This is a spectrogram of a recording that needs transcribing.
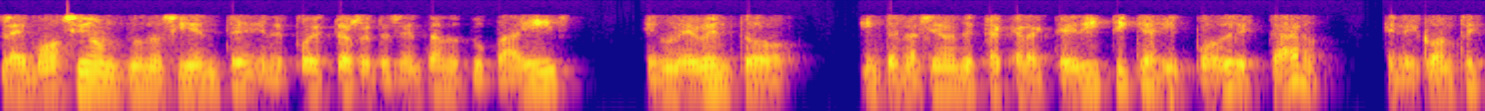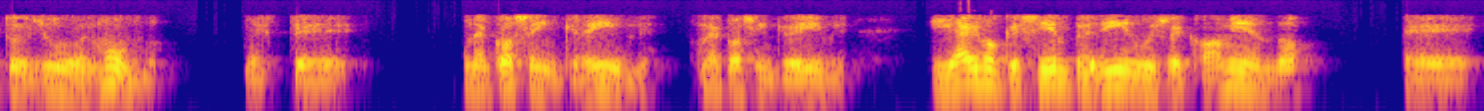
la emoción que uno siente en el poder estar representando tu país en un evento internacional de estas características y poder estar en el contexto del judo del mundo. Este, una cosa increíble, una cosa increíble. Y algo que siempre digo y recomiendo, eh,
